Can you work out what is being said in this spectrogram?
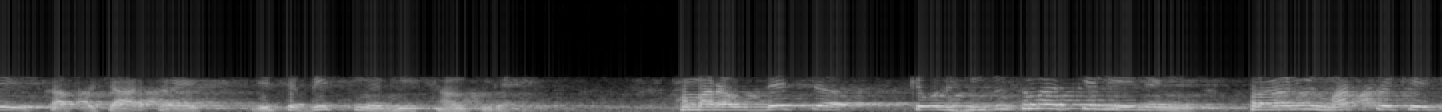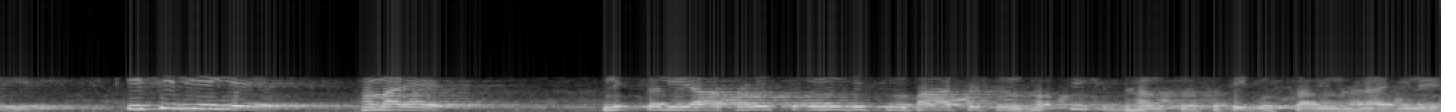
ये इसका प्रचार करें, जिससे विश्व में भी शांति रहे। हमारा उद्देश्य केवल हिंदू समाज के लिए नहीं, प्राणी मात्र के लिए। इसीलिए ये हमारे नित्यलिया प्रवस्त ओम विष्णुपात भक्ति सिद्धांत सरस्वती गोस्वामी महाराज जी ने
